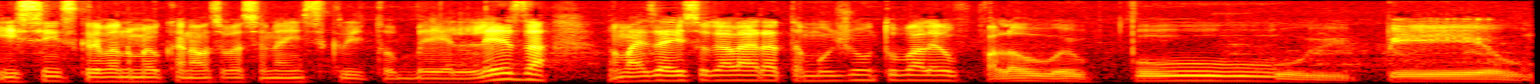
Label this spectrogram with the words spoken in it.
E se inscreva no meu canal se você não é inscrito, beleza? Mas é isso, galera. Tamo junto. Valeu, falou, eu fui. Peu.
